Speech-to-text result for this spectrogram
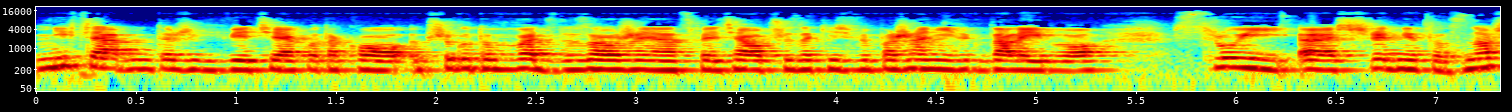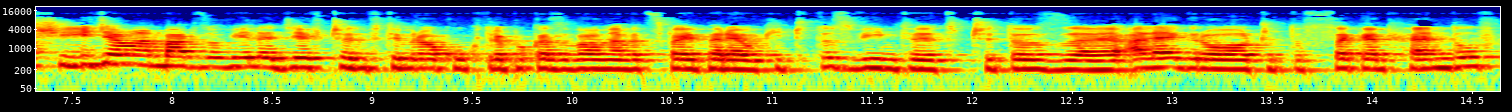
Nie chciałabym też ich, wiecie, jako tako przygotowywać do założenia na swoje ciało przez jakieś wyparzanie i tak dalej, bo strój e, średnio to znosi. Widziałam bardzo wiele dziewczyn w tym roku, które pokazywały nawet swoje perełki, czy to z Vinted, czy to z Allegro, czy to z second handów.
